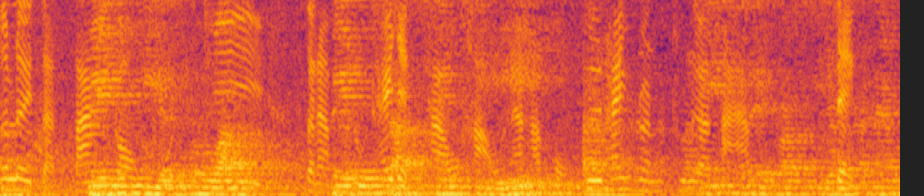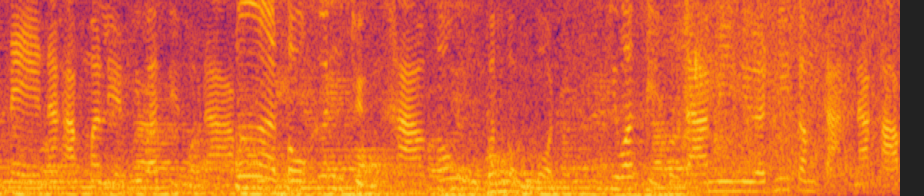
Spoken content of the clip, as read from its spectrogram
ก็เลยจัดตั้งกองทุนที่ สนับสนุนให้เด็กชาวเขานะครับผมคือให้ทุนการศึกษาเด็กเนนนะครับมาเรียนที่วัดศรีโสดา เมื่อโตขึ้นถึงคราวต้องอุปสมบทที่วัดศรีโสดามีเนื้อที่จำกัดนะครับ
